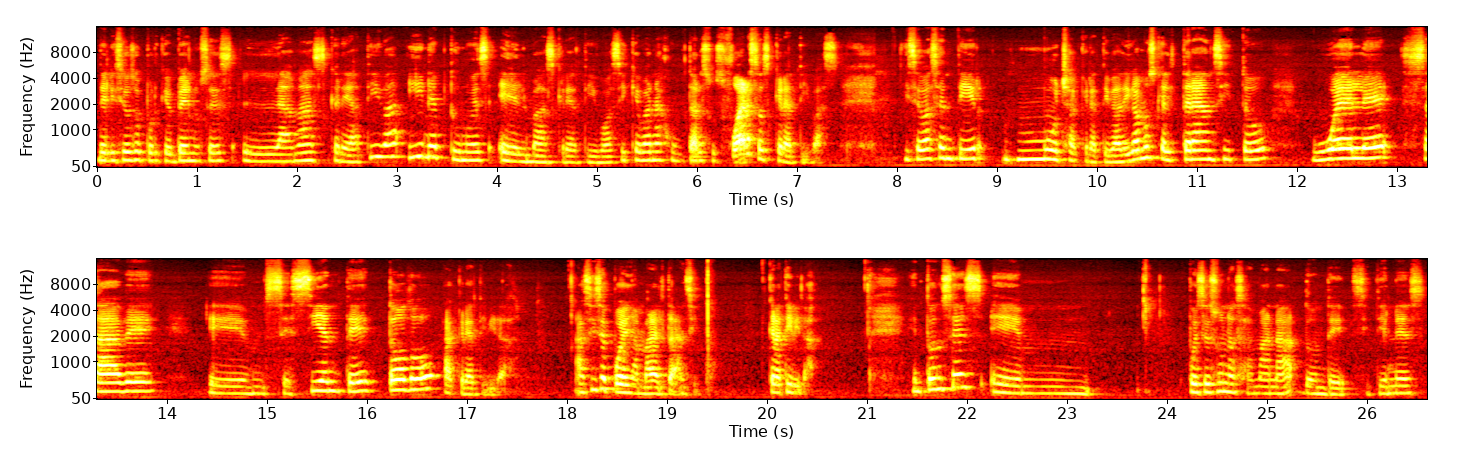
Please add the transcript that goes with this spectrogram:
delicioso porque Venus es la más creativa y Neptuno es el más creativo. Así que van a juntar sus fuerzas creativas y se va a sentir mucha creatividad. Digamos que el tránsito huele, sabe, em, se siente todo a creatividad. Así se puede llamar el tránsito, creatividad. Entonces, em, pues es una semana donde si tienes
